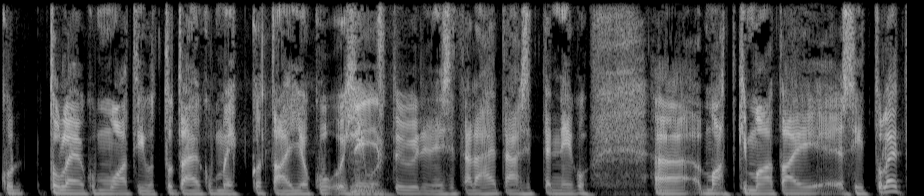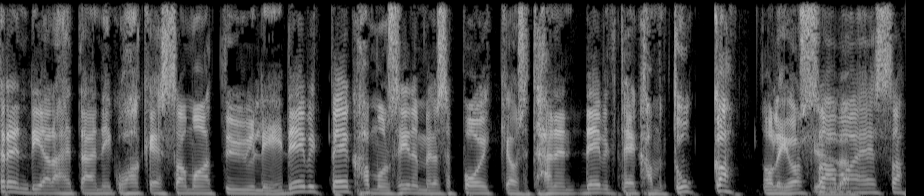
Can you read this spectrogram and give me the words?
kun tulee joku muotijuttu tai joku mekko tai joku hiustyyli, niin sitä lähdetään sitten niinku, äh, matkimaan tai siitä tulee trendi ja lähdetään niinku hakemaan samaa tyyliä. David Beckham on siinä mielessä poikkeus, että hänen David Beckham tukka oli jossain Kyllä. vaiheessa.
